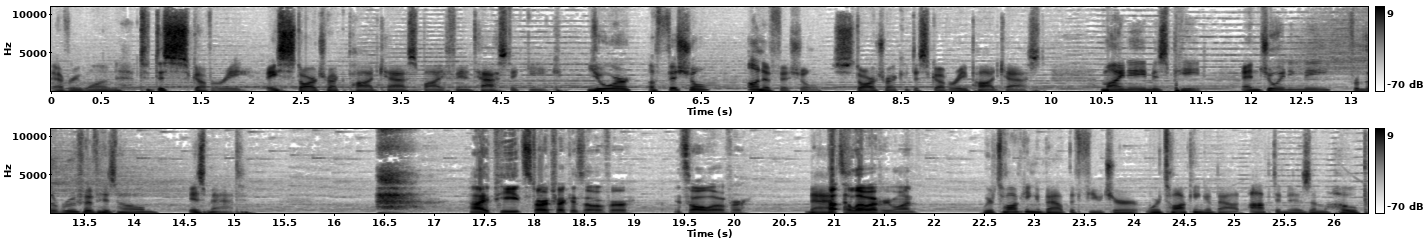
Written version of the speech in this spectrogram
everyone, to Discovery, a Star Trek podcast by Phantastic Geek, your official, unofficial Star Trek Discovery podcast. My name is Pete, and joining me from the roof of his home is Matt. Hi, Pete. Star Trek is over. It's all over. Matt, H- hello, everyone. we're talking about the future. We're talking about optimism, hope.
